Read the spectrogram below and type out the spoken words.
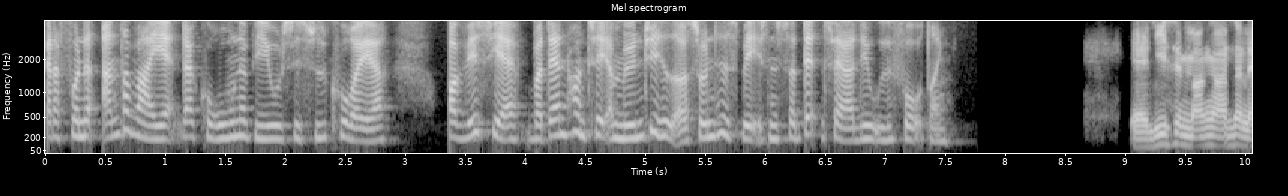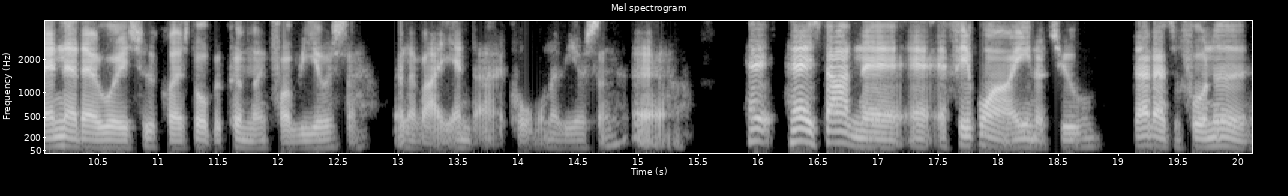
Er der fundet andre varianter af coronavirus i Sydkorea, og hvis ja, hvordan håndterer myndigheder og sundhedsvæsen så den særlige udfordring? Ja, ligesom mange andre lande er der jo i Sydkorea stor bekymring for viruser, eller varianter af coronaviruset. Øh, her, her i starten af, af februar 21, der er der altså fundet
